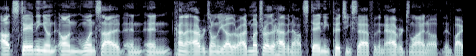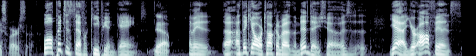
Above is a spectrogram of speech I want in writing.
outstanding on, on one side and, and kind of average on the other, I'd much rather have an outstanding pitching staff with an average lineup than vice versa. well, pitching staff will keep you in games. Yeah. I mean, uh, I think y'all were talking about it in the midday show. Is uh, yeah, your offense,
